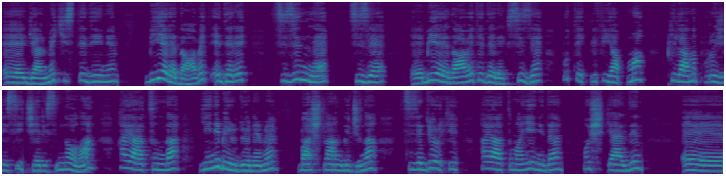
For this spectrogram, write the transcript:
e, gelmek istediğini bir yere davet ederek sizinle size bir yere davet ederek size bu teklifi yapmak planı projesi içerisinde olan hayatında yeni bir döneme başlangıcına size diyor ki hayatıma yeniden hoş geldin e,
